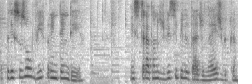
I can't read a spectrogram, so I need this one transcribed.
É preciso ouvir para entender. Em se tratando de visibilidade lésbica,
